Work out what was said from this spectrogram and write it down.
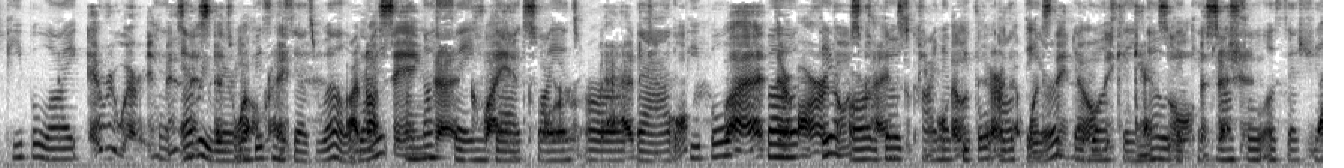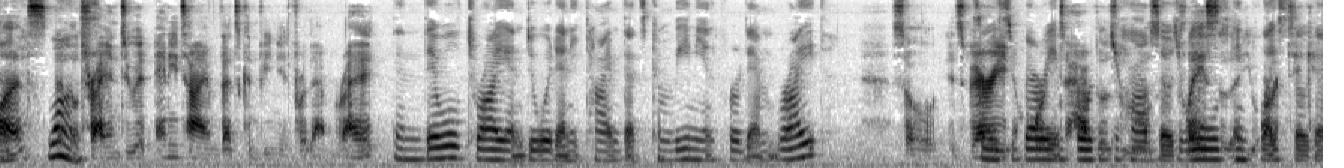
people like everywhere in business everywhere as well, in business right? as well, I'm not saying I'm not that saying that clients clients are are, bad people, people, But, but there are there those are kinds of kind people of out people there out that once there they that know they once can they know cancel they can a session cancel a session once, then they'll try and do it anytime that's convenient for them, right? then they will try and do it anytime that's convenient for them, right? So it's So very it's very important to have those to have rules those in place rules so that you aren't so taking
